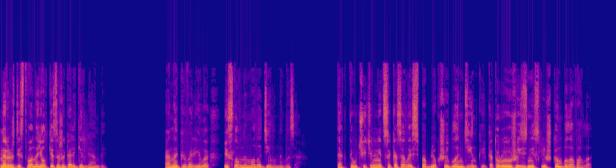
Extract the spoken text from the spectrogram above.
На Рождество на елке зажигали гирлянды. Она говорила и словно молодела на глазах. Так-то учительница казалась поблекшей блондинкой, которую жизнь не слишком баловала,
